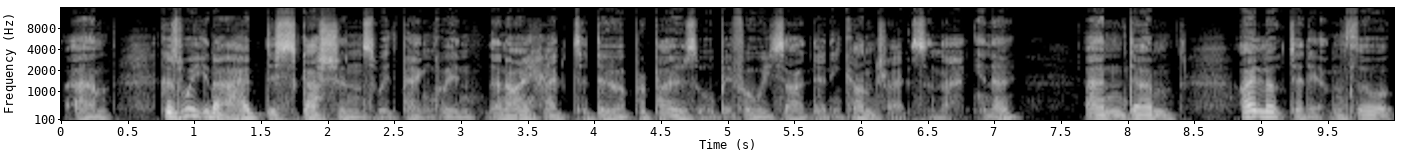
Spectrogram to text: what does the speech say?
because um, we, you know, I had discussions with Penguin, and I had to do a proposal before we signed any contracts and that, you know. And um, I looked at it and thought,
